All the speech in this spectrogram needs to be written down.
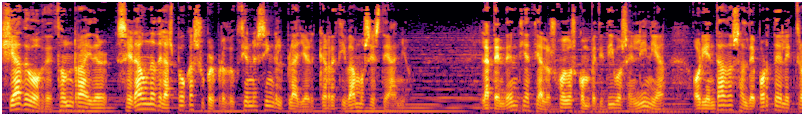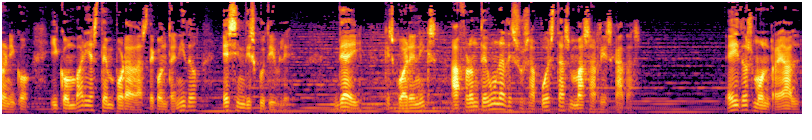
Shadow of the Tomb Raider será una de las pocas superproducciones single player que recibamos este año. La tendencia hacia los juegos competitivos en línea, orientados al deporte electrónico y con varias temporadas de contenido, es indiscutible. De ahí que Square Enix afronte una de sus apuestas más arriesgadas. Eidos Montreal,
